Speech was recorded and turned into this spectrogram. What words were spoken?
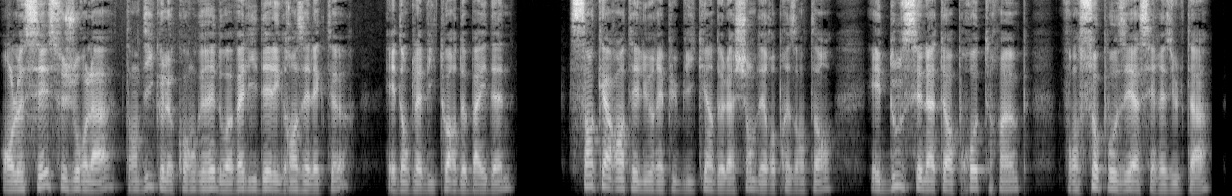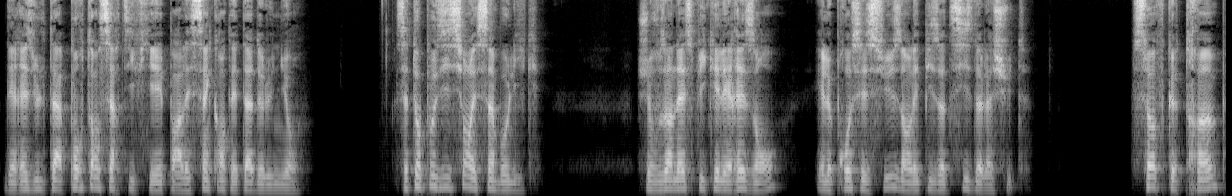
On le sait ce jour-là, tandis que le Congrès doit valider les grands électeurs, et donc la victoire de Biden, 140 élus républicains de la Chambre des représentants et 12 sénateurs pro-Trump vont s'opposer à ces résultats, des résultats pourtant certifiés par les 50 États de l'Union. Cette opposition est symbolique. Je vous en ai expliqué les raisons et le processus dans l'épisode 6 de la chute. Sauf que Trump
